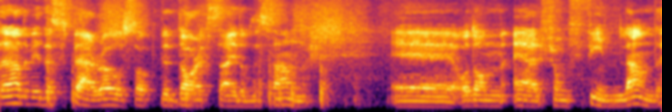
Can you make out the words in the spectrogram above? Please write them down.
Där hade vi The Sparrows och The Dark Side of the Sun. Eh, och de är från Finland.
